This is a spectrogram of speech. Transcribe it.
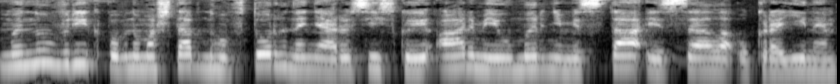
Минув рік повномасштабного вторгнення російської армії у мирні міста і села України.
